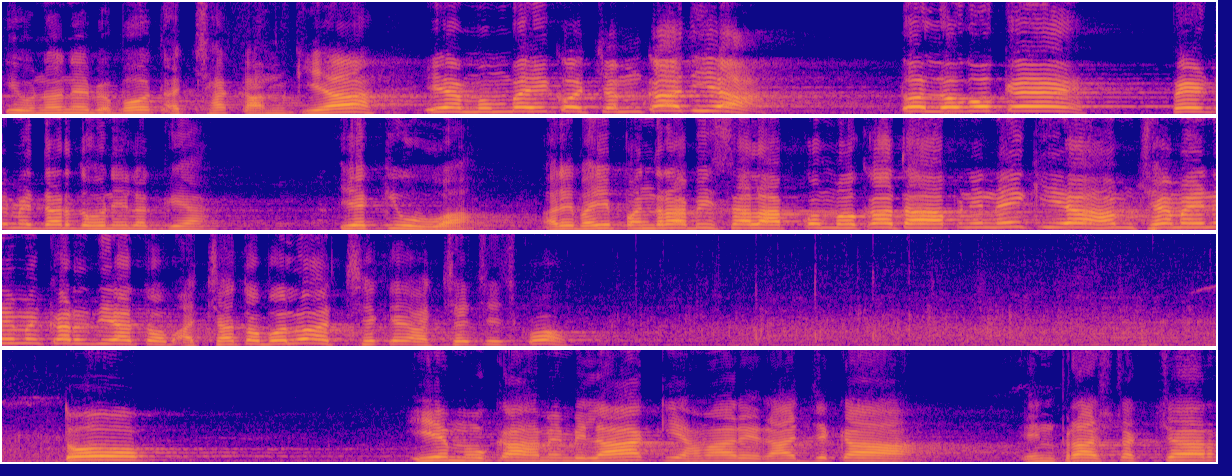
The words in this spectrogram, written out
कि उन्होंने भी बहुत अच्छा काम किया। ये मुंबई को चमका दिया तो लोगों के पेट में दर्द होने लग गया। ये क्यों हुआ? अरे भाई, पंद्रह बीस साल आपको मौका था, आपने नहीं किया, हम छह महीने में कर दिया तो। अच्छा तो बोलो, अच्छे के, अच्छे चीज़ को। तो ये मौका हमें मिला कि हमारे राज्य का इंफ्रास्ट्रक्चर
